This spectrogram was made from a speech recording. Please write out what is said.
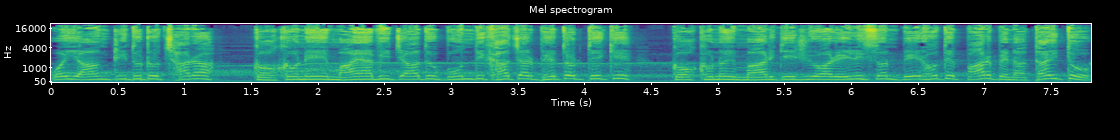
ওই আংটি দুটো ছাড়া কখনোই মায়াবী জাদু বন্দি খাঁচার ভেতর থেকে কখনোই মার্গেরিও আর এলিসন বের হতে পারবে না তাই তো?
